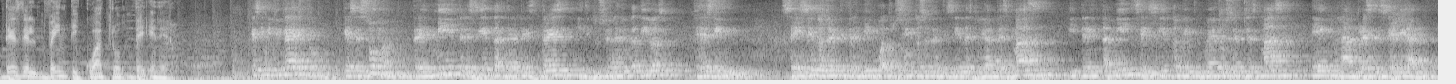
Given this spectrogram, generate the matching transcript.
desde el 24 de enero. ¿Qué significa esto? Que se suman 3.333 instituciones educativas, es decir, 633.477 estudiantes más y 30.629 docentes más en la presencialidad.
